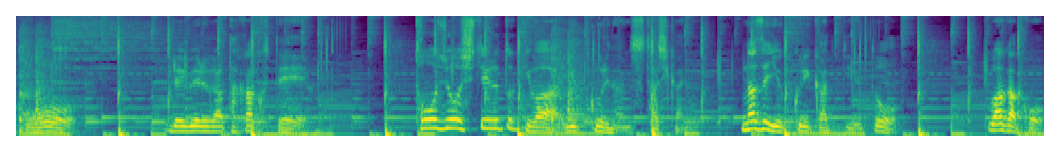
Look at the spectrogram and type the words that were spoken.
構レベルが高くて登場している時はゆっくりなんです確かに。なぜゆっくりかっていうと我が子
